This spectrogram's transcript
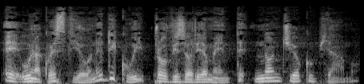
è una questione di cui provvisoriamente non ci occupiamo.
